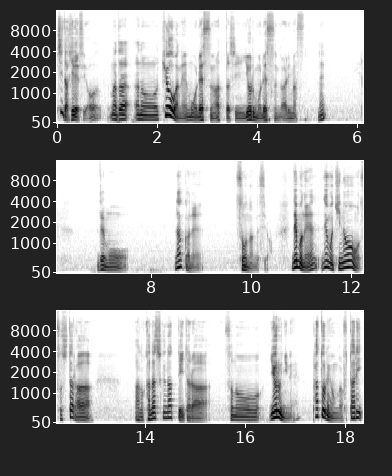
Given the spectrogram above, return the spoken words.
日だけですよ。またあの今日はねもうレッスンあったし夜もレッスンがあります。ね？でもなんかねそうなんですよ。でもねでも昨日そしたらあの悲しくなっていたらその夜にね Patreon が2人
